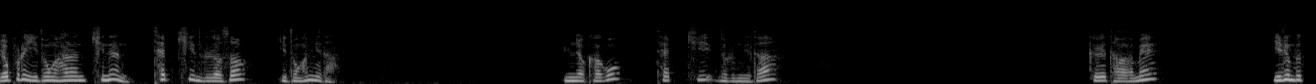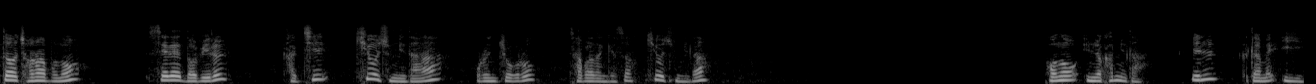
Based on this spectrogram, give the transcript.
옆으로 이동하는 키는 탭키 눌러서 이동합니다. 입력하고 탭키 누릅니다. 그 다음에 이름부터 전화번호, 셀의 너비를 같이 키워줍니다. 오른쪽으로 잡아당겨서 키워줍니다. 번호 입력합니다. 1, 그 다음에 2.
